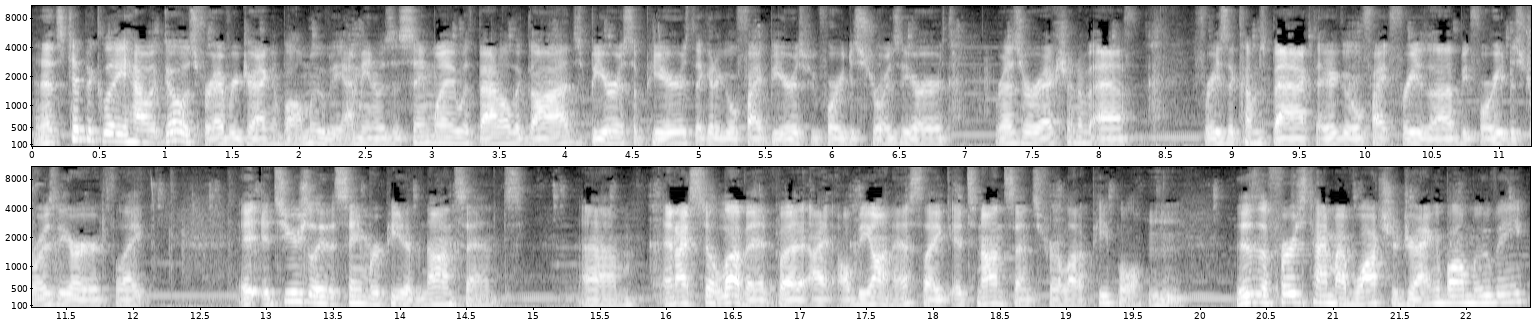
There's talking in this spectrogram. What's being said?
And that's typically how it goes for every Dragon Ball movie. I mean, it was the same way with Battle of the Gods. Beerus appears, they gotta go fight Beerus before he destroys the Earth. Resurrection of F. Frieza comes back, they gotta go fight Frieza before he destroys the Earth. Like, it, it's usually the same repeat of nonsense. Um, and I still love it, but I, I'll be honest, like, it's nonsense for a lot of people. Mhm. This is the first time I've watched a Dragon Ball movie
